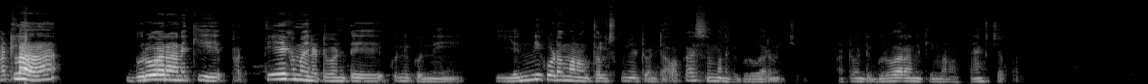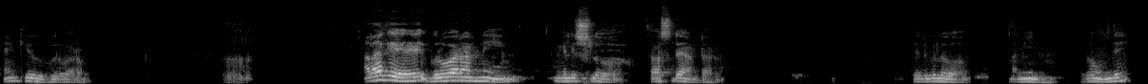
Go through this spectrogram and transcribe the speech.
అట్లా గురువారానికి ప్రత్యేకమైనటువంటి కొన్ని కొన్ని ఇవన్నీ కూడా మనం తలుచుకునేటువంటి అవకాశం మనకి గురువారం ఇచ్చింది. అటువంటి గురువారానికి మనం థ్యాంక్స్ చెప్పాలి. థ్యాంక్ యూ గురువారం. అలాగే గురువారాన్ని ఇంగ్లీష్లో థర్స్డే అంటారు. తెలుగులో ఐ మీన్ ఏదో ఉంది.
